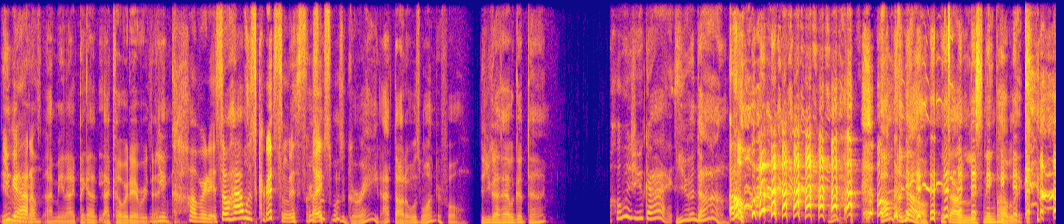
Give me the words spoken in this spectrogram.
In you the got them. I mean, I think I, I covered everything. You covered it. So how was Christmas? Like, Christmas was great. I thought it was wonderful. Did you guys have a good time? who was you guys? You and Dom. Oh. Um, no, it's our listening public.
